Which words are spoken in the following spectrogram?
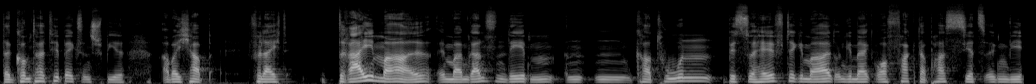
dann kommt halt Tippex ins Spiel. Aber ich habe vielleicht dreimal in meinem ganzen Leben einen Cartoon bis zur Hälfte gemalt und gemerkt, oh fuck, da passt jetzt irgendwie,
